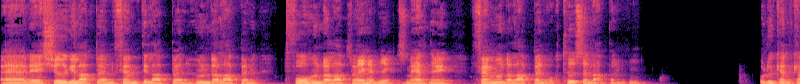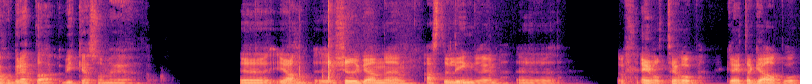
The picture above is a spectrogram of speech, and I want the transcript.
Eh, Det är 20-lappen, 50-lappen, 100-lappen, 200-lappen. Som är helt ny. Som är helt ny. 500-lappen och 1000-lappen. Mm. Och du kan kanske berätta vilka som är... Eh, ja, eh, 20 eh, Astrid Lindgren, eh, Evert Taube, Greta Garbo,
